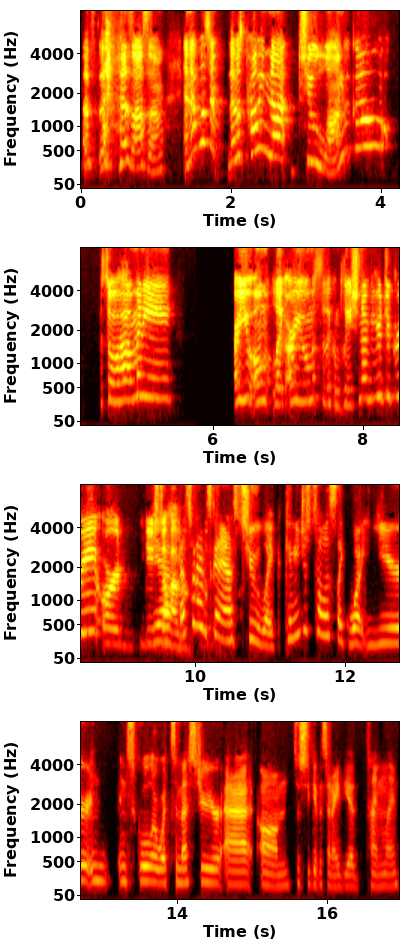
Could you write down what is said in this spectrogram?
that's that's awesome. And that wasn't that was probably not too long ago. So how many are you like are you almost to the completion of your degree or do you yeah, still have That's what I was going to ask too. Like can you just tell us like what year in, in school or what semester you're at um just to give us an idea of the timeline?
